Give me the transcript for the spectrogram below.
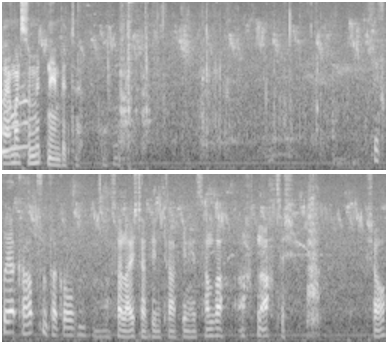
Einmal zum Mitnehmen, bitte. Wie früher Karpfen verkaufen. Das war leicht auf jeden Tag. Jetzt haben wir 88. Schau.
